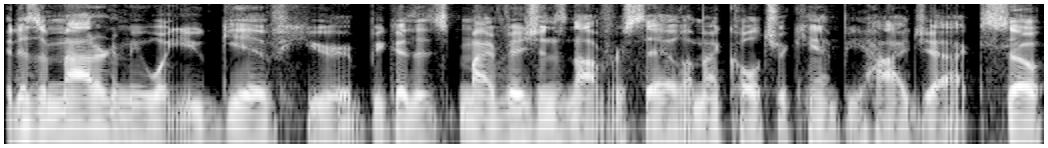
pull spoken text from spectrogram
it doesn't matter to me what you give here because it's my vision's not for sale and my culture can't be hijacked. So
